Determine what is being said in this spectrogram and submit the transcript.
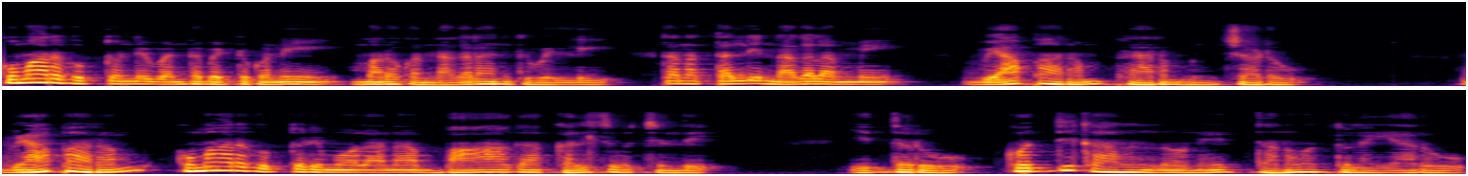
కుమారగుప్తుణ్ణి వెంటబెట్టుకుని మరొక నగరానికి వెళ్ళి తన తల్లి నగలమ్మి వ్యాపారం ప్రారంభించాడు. వ్యాపారం కుమారగుప్తుడి మూలాన బాగా కలిసి వచ్చింది. ఇద్దరు కొద్ది కాలంలోనే ధనవంతులయ్యారు.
